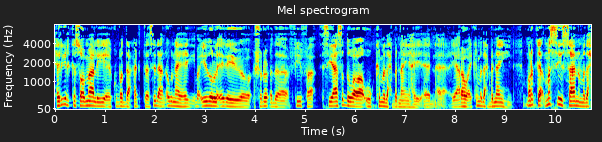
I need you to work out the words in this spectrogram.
xiriirka soomaaliya ee kubadda cagta sida aan ognahay iyadoo la eegayo shuruucda fifa siyaasadda waa uu ka madax bannaan yahay ciyaarahu ay ka madax bannaan yihiin. Marka ma siisaan madax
